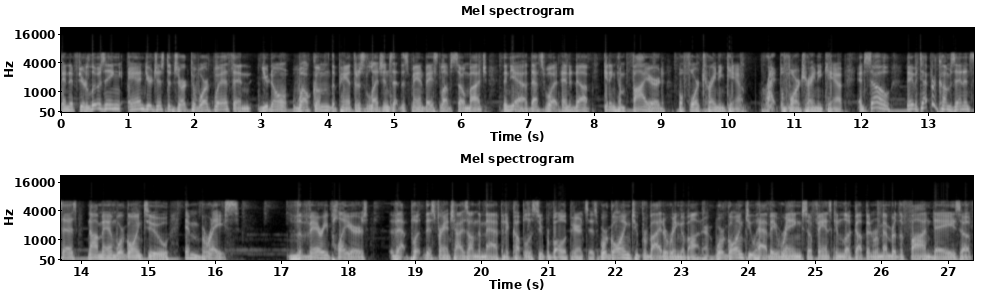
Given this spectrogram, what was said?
And if you're losing and you're just a jerk to work with and you don't welcome the Panthers legends that this fan base loves so much, then yeah, that's what ended up getting him fired before training camp, right before training camp. And so David Tepper comes in and says, nah, man, we're going to embrace the very players that put this franchise on the map in a couple of Super Bowl appearances. We're going to provide a ring of honor. We're going to have a ring so fans can look up and remember the fond days of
